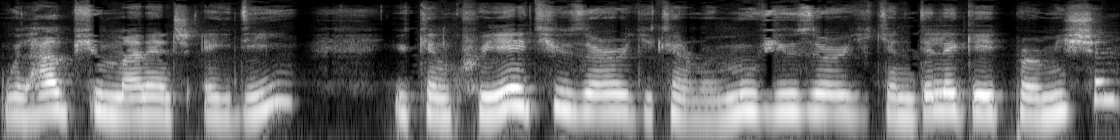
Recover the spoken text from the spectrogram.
will help you manage AD. You can create user, you can remove user, you can delegate permission.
